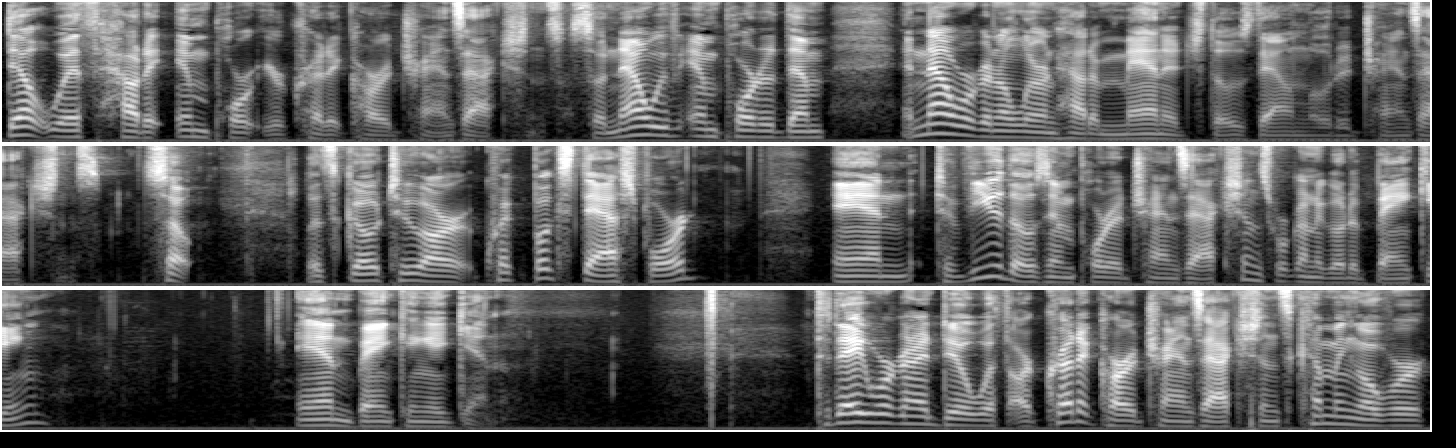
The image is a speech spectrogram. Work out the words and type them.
dealt with how to import your credit card transactions. So now we've imported them and now we're going to learn how to manage those downloaded transactions. So let's go to our QuickBooks dashboard and to view those imported transactions we're going to go to banking and banking again. Today we're going to deal with our credit card transactions coming over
